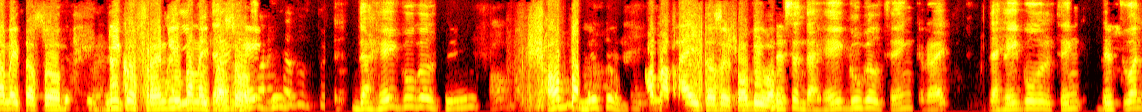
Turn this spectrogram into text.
বানাইতাছ ইকো ফ্রেন্ডলি বানাইতাছ Hey, বানাইতাছিস তুই। the Hey Google thing. সব Listen, মাথায় আইতাছে সবই বানাই listen. The Hey Google thing, right? The Hey Google thing. This one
